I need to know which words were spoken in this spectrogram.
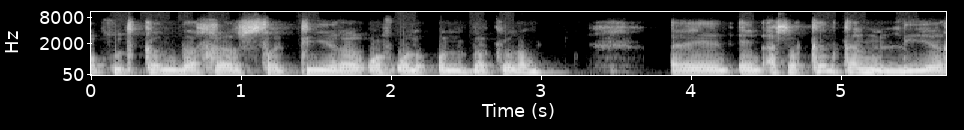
opvoedkundige strukture of on ontwikkeling. En en as 'n kind kan leer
